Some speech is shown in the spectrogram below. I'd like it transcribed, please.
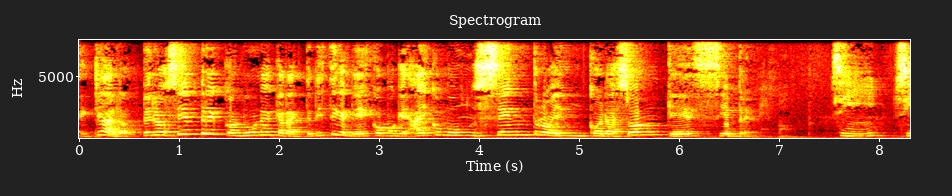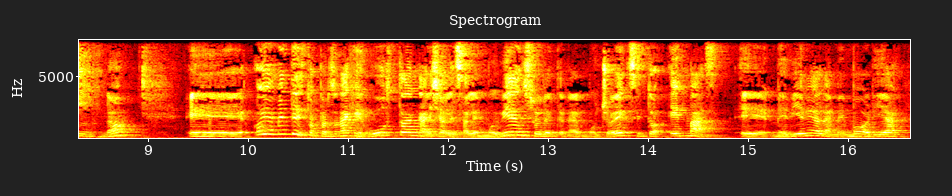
eh, claro, pero siempre con una característica que es como que hay como un centro, hay un corazón que es siempre el mismo, Sí, sí. ¿no? Eh, obviamente estos personajes gustan, a ella le salen muy bien, suele tener mucho éxito. Es más, eh, me viene a la memoria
